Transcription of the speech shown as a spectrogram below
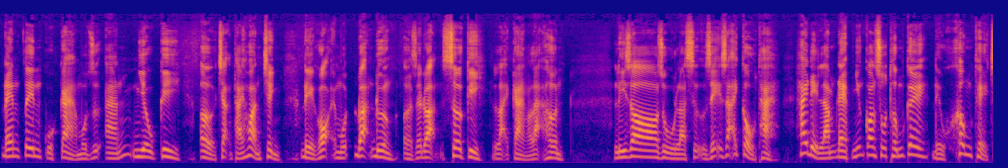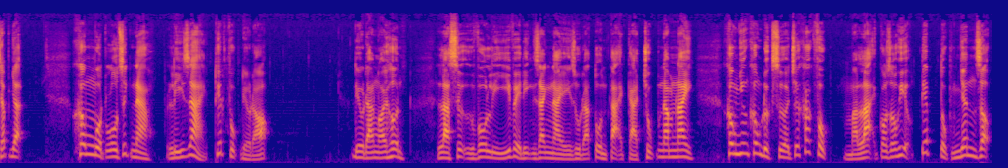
đem tên của cả một dự án nhiều kỳ ở trạng thái hoàn chỉnh để gọi một đoạn đường ở giai đoạn sơ kỳ lại càng lạ hơn. Lý do dù là sự dễ dãi cẩu thả hay để làm đẹp những con số thống kê đều không thể chấp nhận. Không một logic nào lý giải thuyết phục điều đó. Điều đáng nói hơn là sự vô lý về định danh này dù đã tồn tại cả chục năm nay không những không được sửa chữa khắc phục mà lại có dấu hiệu tiếp tục nhân rộng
